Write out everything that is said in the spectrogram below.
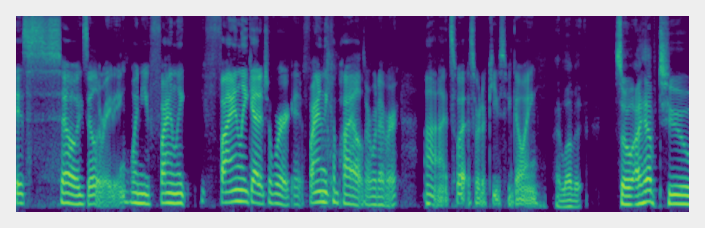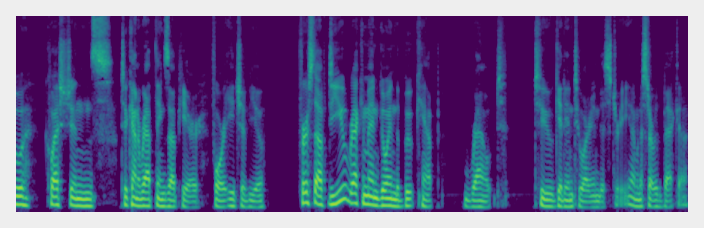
is so exhilarating when you finally you finally get it to work. It finally compiles or whatever. Uh, it's what sort of keeps me going. I love it. So I have two questions to kind of wrap things up here for each of you. First off, do you recommend going the boot camp route to get into our industry? I'm going to start with Bekah.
